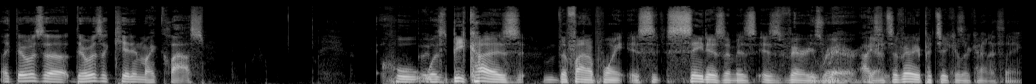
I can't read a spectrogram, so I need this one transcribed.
like there was a there was a kid in my class who was because the final point is sadism is is very Is rare. rare. Yeah, it's a very particular kind of thing.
